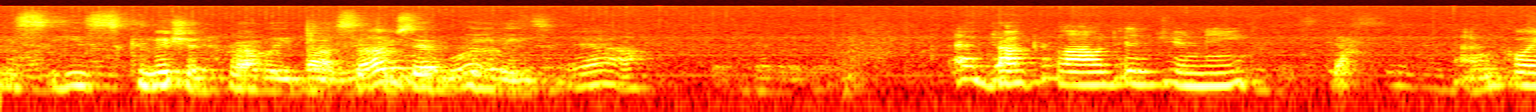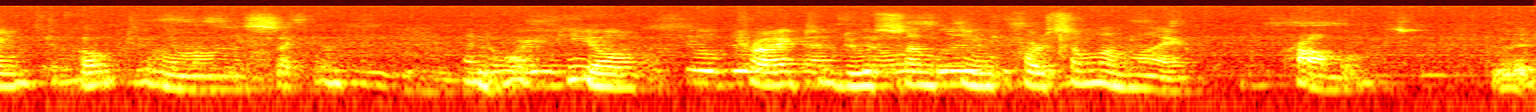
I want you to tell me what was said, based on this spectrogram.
he's, he's commissioned probably about six or seven paintings. yeah. And Dr. Lau did you need? Yeah. I'm going to go to him on the second and hope he'll try to do something for some of my problems. Good.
